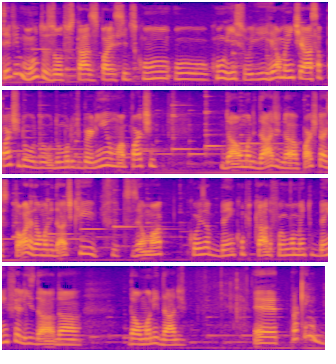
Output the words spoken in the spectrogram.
teve muitos outros casos parecidos com, o, com isso, e realmente essa parte do, do, do muro de Berlim é uma parte da humanidade, da parte da história da humanidade que é uma coisa bem complicada, foi um momento bem infeliz da, da, da humanidade. É, Para quem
